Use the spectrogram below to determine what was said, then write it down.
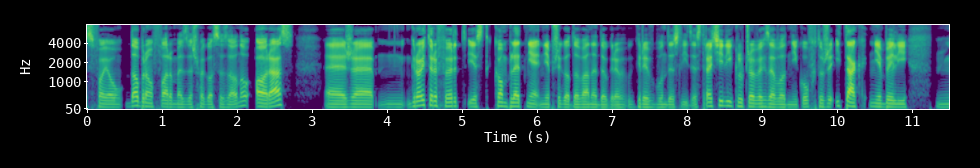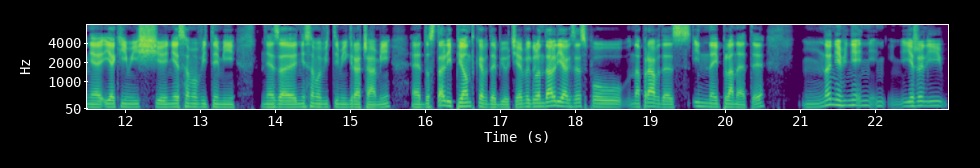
swoją dobrą formę z zeszłego sezonu oraz E, że mm, Greuther Fürth jest kompletnie nieprzygotowany do gry, gry w Bundeslidze. Stracili kluczowych zawodników, którzy i tak nie byli mm, jakimiś niesamowitymi, niesamowitymi graczami. E, dostali piątkę w debiucie, wyglądali jak zespół naprawdę z innej planety. No nie, nie, nie, jeżeli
